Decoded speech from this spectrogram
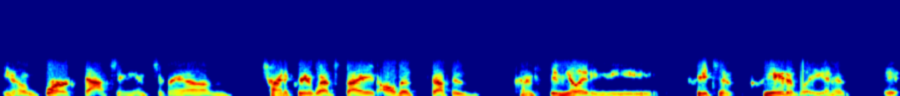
you know, work, batching Instagram, trying to create a website, all this stuff is kind of stimulating me creative, creatively, and it, it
